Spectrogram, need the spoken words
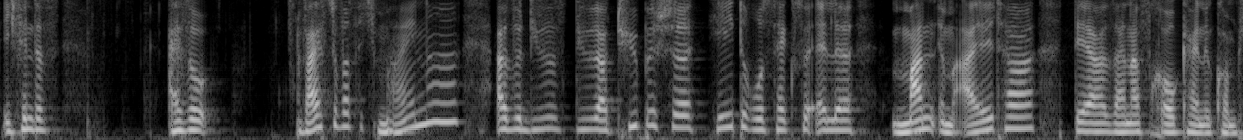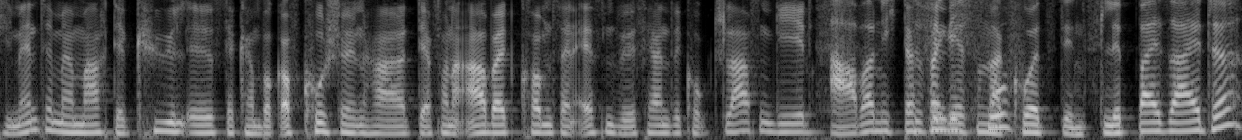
Ich finde das, also, weißt du, was ich meine? Also dieses, dieser typische heterosexuelle Mann im Alter, der seiner Frau keine Komplimente mehr macht, der kühl ist, der keinen Bock auf Kuscheln hat, der von der Arbeit kommt, sein Essen will, Fernseh guckt, schlafen geht, Aber nicht Das zu vergessen, so mal kurz den Slip beiseite.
